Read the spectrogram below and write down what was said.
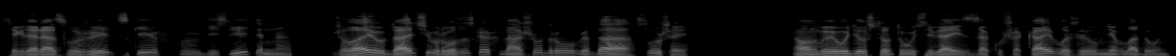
Всегда рад служить, Скиф, действительно. Желаю удачи в розысках нашего друга. Да, слушай. Он выудил что-то у себя из-за кушака и вложил мне в ладонь.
